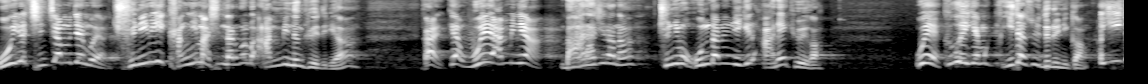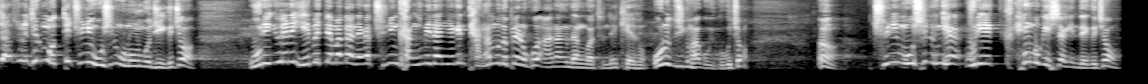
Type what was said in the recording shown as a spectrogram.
오히려 진짜 문제는 뭐야? 주님이 강림하신다는 걸 안 믿는 교회들이야. 그러니까, 그냥 왜안 믿냐? 말하질 않아. 주님 온다는 얘기를 안 해 교회가. 왜? 그거 얘기하면 이단 소리 들으니까. 아, 이단 소리 들으면 어때? 주님 오시는 건 오는 거지, 그죠? 우리 교회는 예배 때마다 내가 주님 강림에 대한 얘기는 단 한 번도 빼놓고 안 한다는 것 같은데 계속 오늘도 지금 하고 있고, 그죠? 어, 주님 오시는 게 우리의 행복의 시작인데, 그죠?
